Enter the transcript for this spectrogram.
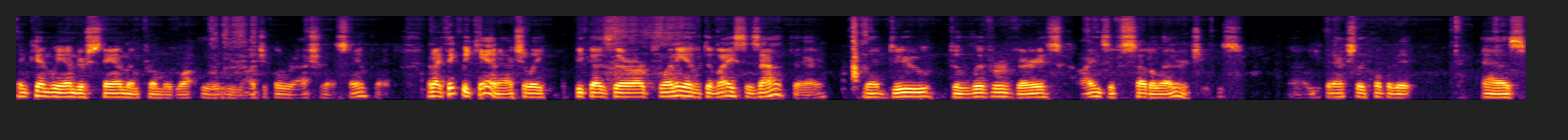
And can we understand them from a logical, rational standpoint? And I think we can actually, because there are plenty of devices out there that do deliver various kinds of subtle energies. Uh, you can actually think of it as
